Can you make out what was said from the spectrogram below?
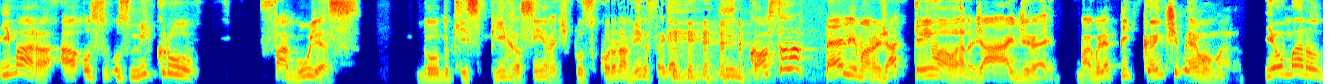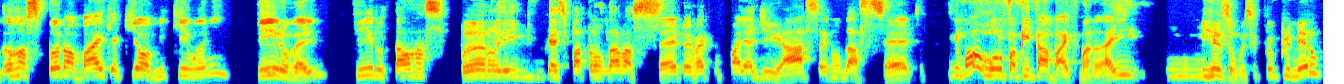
E, mano, a, os, os micro fagulhas do, do que espirra, assim, né? Tipo os coronavírus, tá ligado? que encosta na pele, mano, já queima, mano, já arde, velho. O bagulho é picante mesmo, mano. E eu, mano, eu raspando a bike aqui, ó, me queimando inteiro, velho. Inteiro, tal, raspando, e a espátula não dava certo, aí vai com palha de aço, aí não dá certo. E mal rolo pra pintar a bike, mano. Aí, em resumo, esse foi o primeiro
